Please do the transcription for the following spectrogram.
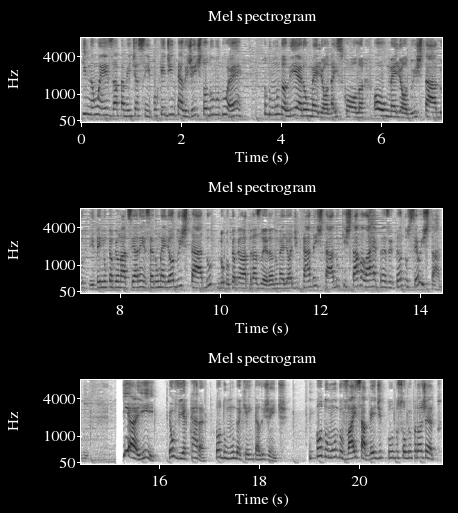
que não é exatamente assim, porque de inteligente todo mundo é. Todo mundo ali era o melhor da escola ou o melhor do estado. E tem no campeonato cearense, era o melhor do estado, no campeonato brasileiro, era o melhor de cada estado que estava lá representando o seu estado. E aí eu via, cara, todo mundo aqui é inteligente. E todo mundo vai saber de tudo sobre o projeto.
